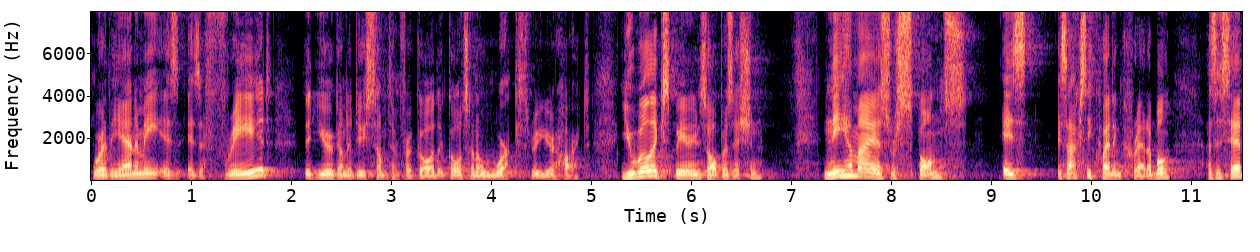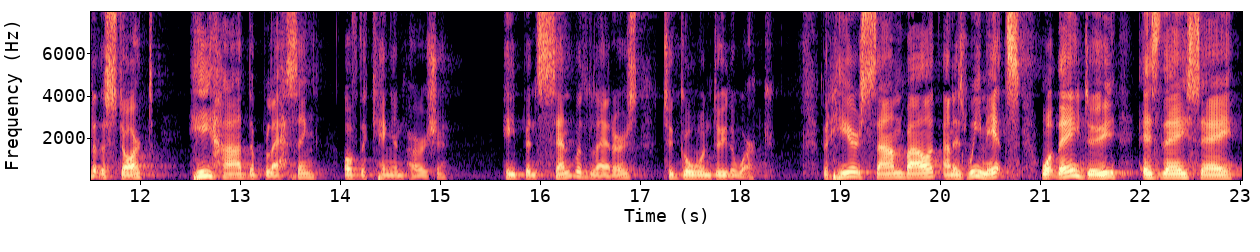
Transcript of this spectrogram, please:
where the enemy is, is afraid that you're going to do something for God, that God's going to work through your heart. You will experience opposition. Nehemiah's response is, is actually quite incredible. As I said at the start, he had the blessing of the king in Persia. He'd been sent with letters to go and do the work. But here's Sanballat and his wee mates. What they do is they say,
